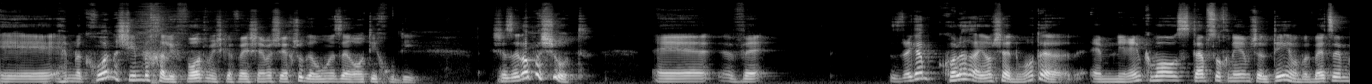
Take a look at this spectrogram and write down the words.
אה, הם לקחו אנשים בחליפות ומשקפי שמש שאיכשהו גרמו לזה ראות ייחודי. שזה לא פשוט. אה, וזה גם כל הרעיון של הדמות האלה, הם נראים כמו סתם סוכנים ממשלתיים, אבל בעצם,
